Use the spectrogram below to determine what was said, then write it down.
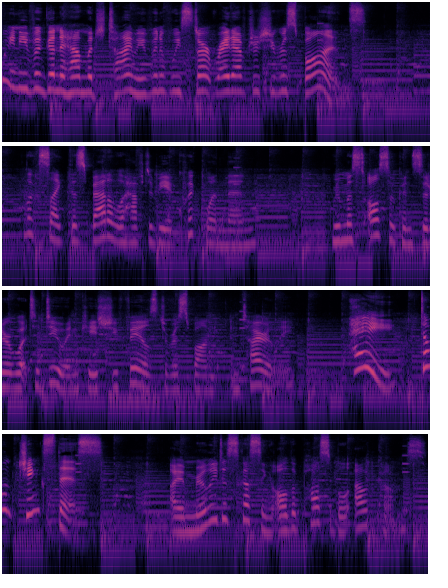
We ain't even gonna have much time even if we start right after she responds. Looks like this battle will have to be a quick one then. We must also consider what to do in case she fails to respond entirely. Hey, don't jinx this. I am merely discussing all the possible outcomes.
